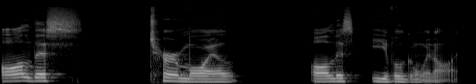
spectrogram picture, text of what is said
all this turmoil, all this evil going on.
